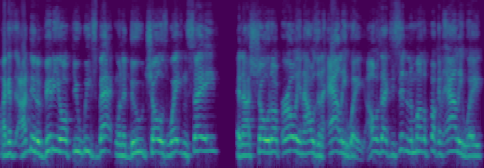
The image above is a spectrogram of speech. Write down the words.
Like I said, I did a video a few weeks back when a dude chose wait and save and I showed up early and I was in an alleyway. I was actually sitting in a motherfucking alleyway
